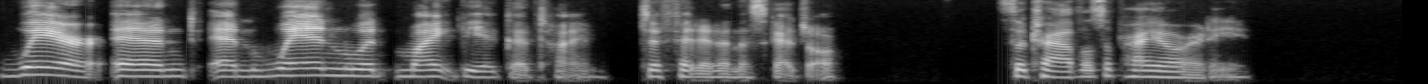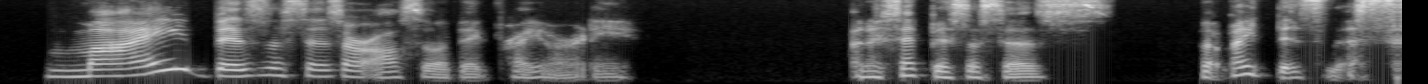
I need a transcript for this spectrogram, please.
where and and when would might be a good time to fit it in the schedule. So travel is a priority. My businesses are also a big priority. And I said businesses, but my business.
